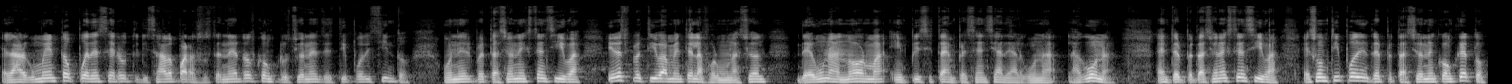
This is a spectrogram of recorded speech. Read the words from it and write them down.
El argumento puede ser utilizado para sostener dos conclusiones de tipo distinto, una interpretación extensiva y respectivamente la formulación de una norma implícita en presencia de alguna laguna. La interpretación extensiva es un tipo de interpretación en concreto.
